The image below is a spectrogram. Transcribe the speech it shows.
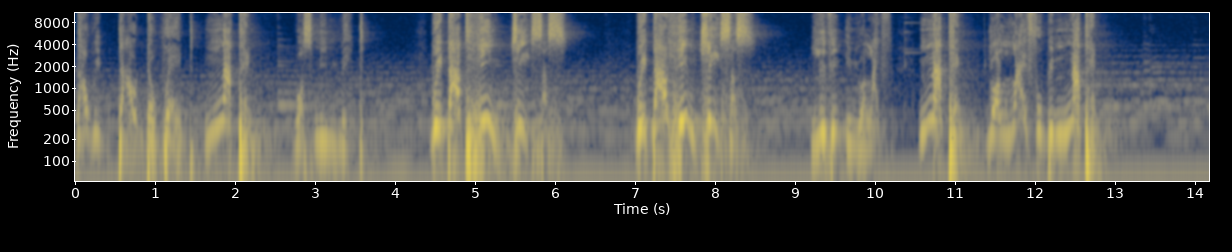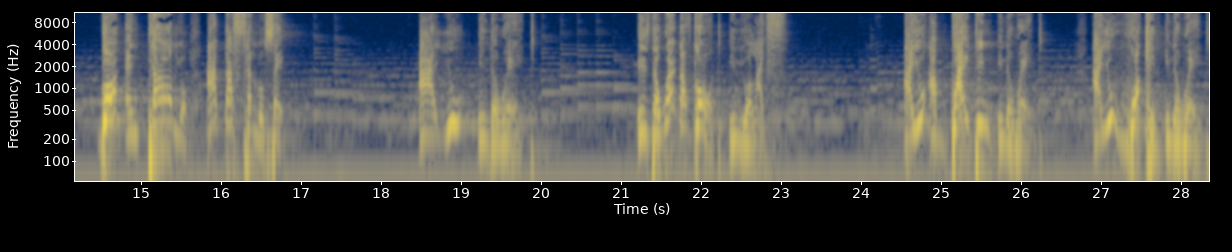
that without the word nothing was being made without him jesus without him jesus living in your life nothing your life will be nothing. Go and tell your other fellow say are you in the word? Is the word of god in your life? Are you abiding in the word? Are you walking in the word?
